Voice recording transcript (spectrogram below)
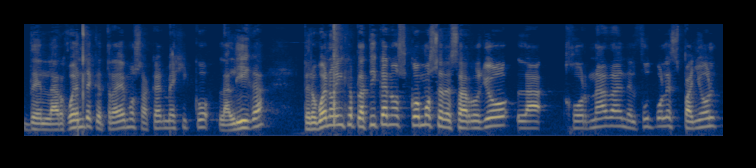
del argüende que traemos acá en México, la liga. Pero bueno, Inge, platícanos cómo se desarrolló la jornada en el fútbol español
